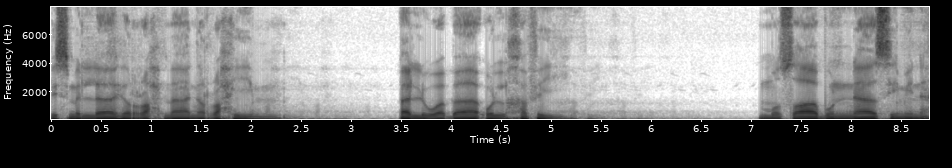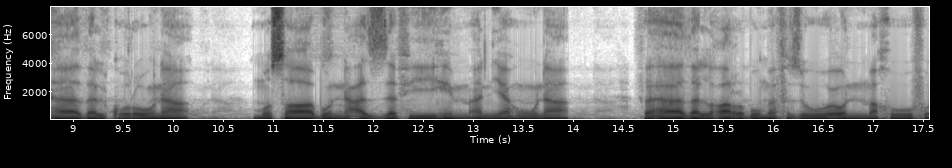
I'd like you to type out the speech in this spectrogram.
بسم الله الرحمن الرحيم. الوباء الخفي. مصاب الناس من هذا الكورونا. مصاب عز فيهم أن يهونا. فهذا الغرب مفزوع مخوف.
